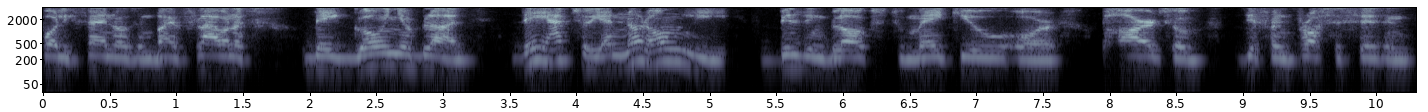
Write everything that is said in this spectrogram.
polyphenols and bioflavonoids, they go in your blood, they actually are not only building blocks to make you or parts of different processes and,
